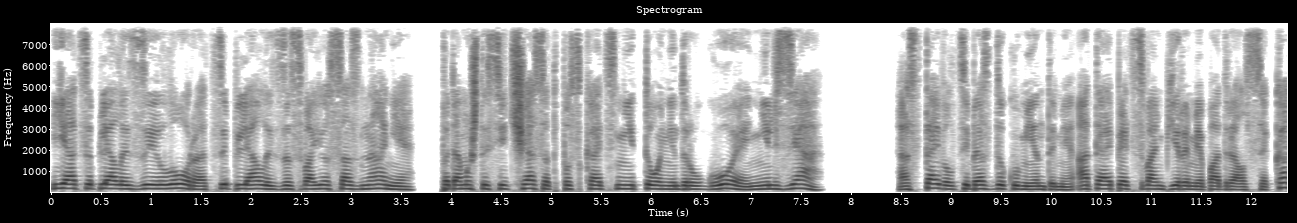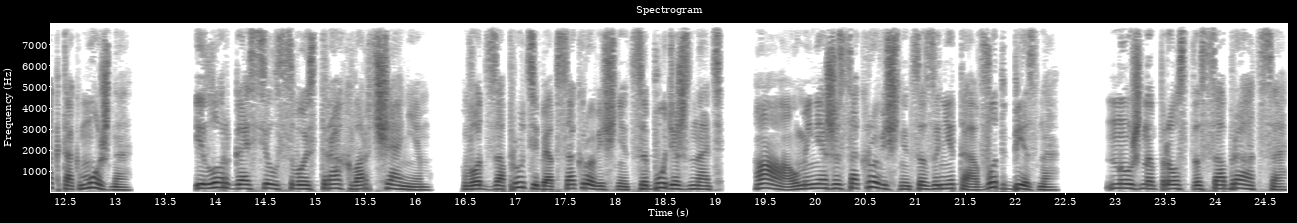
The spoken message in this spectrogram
Я цеплялась за Илора, цеплялась за свое сознание, потому что сейчас отпускать ни то, ни другое нельзя. Оставил тебя с документами, а ты опять с вампирами подрался. Как так можно?» И Лор гасил свой страх ворчанием. «Вот запру тебя в сокровищнице, будешь знать. А, у меня же сокровищница занята, вот бездна. Нужно просто собраться,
